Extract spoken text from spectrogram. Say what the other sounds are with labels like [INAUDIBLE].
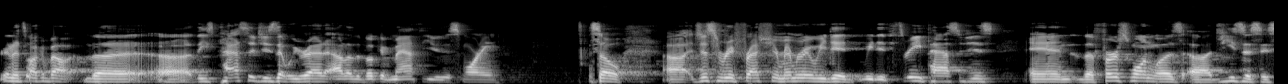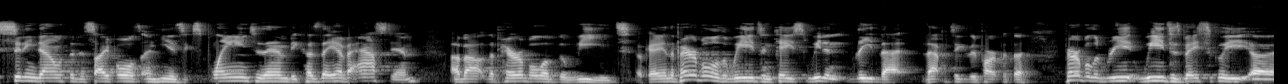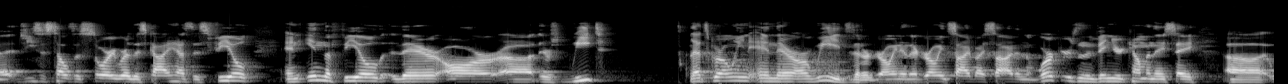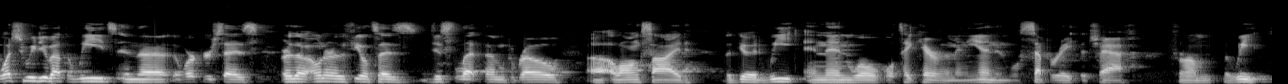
We're going to talk about the uh, these passages that we read out of the book of Matthew this morning. So, uh, just to refresh your memory, we did we did three passages, and the first one was uh, Jesus is sitting down with the disciples, and he is explaining to them because they have asked him about the parable of the weeds. Okay, and the parable of the weeds, in case we didn't read that that particular part, but the parable of weeds is basically uh, Jesus tells a story where this guy has this field and in the field there are uh, there's wheat that's growing and there are weeds that are growing and they're growing side by side and the workers in the vineyard come and they say uh, what should we do about the weeds? And the, the worker says or the owner of the field says just let them grow uh, alongside the good wheat and then we'll we'll take care of them in the end and we'll separate the chaff from the wheat.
